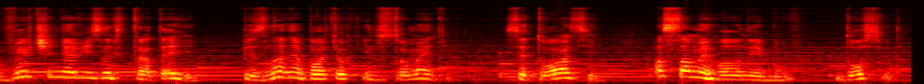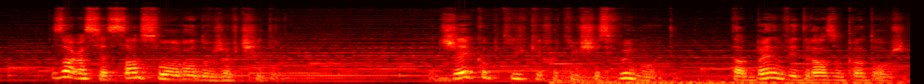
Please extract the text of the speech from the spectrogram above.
вивчення різних стратегій, пізнання багатьох інструментів, ситуацій, а саме головний був досвід. Зараз я сам свого роду вже вчитель. Джейкоб тільки хотів щось вимовити, та Бен відразу продовжив.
